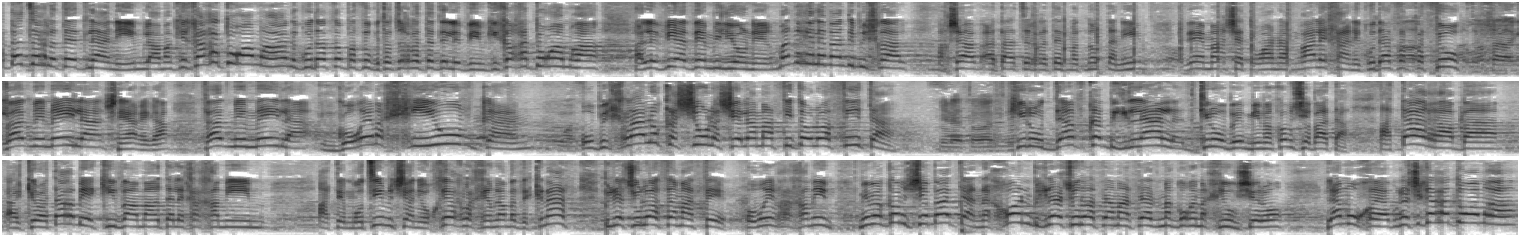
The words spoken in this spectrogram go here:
אתה צריך לתת לעניים, למה? כי ככה התורה אמרה, נקודת סוף פסוק, אתה צריך לתת ללווים, כי ככה התורה אמרה, הלוי הזה מיליונר, מה זה רלוונטי בכלל? עכשיו אתה צריך לתת מתנות עניים, זה מה שהתורה אמרה לך, נקודת סוף פסוק, אפשר להגיד- ואז ממילא, שנייה רגע, ואז ממילא גורם החיוב כאן, הוא בכלל לא קשור לשאלה מה עשית או לא עשית. כאילו דווקא בגלל, כאילו ממקום שבאת, אתה רבה, כאילו אתה רבי עקיבא אמרת לחכמים, אתם רוצים שאני אוכיח לכם למה זה קנס? בגלל שהוא לא עשה מעשה. אומרים חכמים, ממקום שבאת, נכון, בגלל שהוא לא עשה מעשה, אז מה גורם החיוב שלו? למה הוא חייב? בגלל שככה התורה אמרה.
